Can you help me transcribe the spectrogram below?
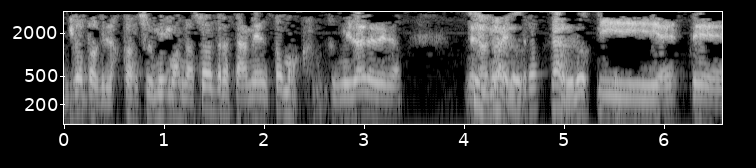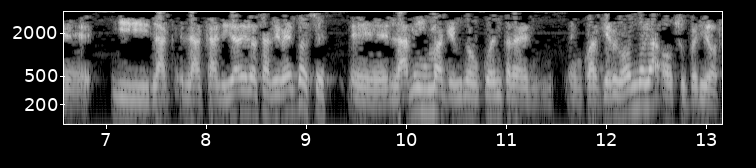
digo porque los consumimos nosotros también somos consumidores de lo, de nuestro. y este y la, la calidad de los alimentos es eh, la misma que uno encuentra en, en cualquier góndola o superior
